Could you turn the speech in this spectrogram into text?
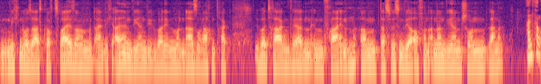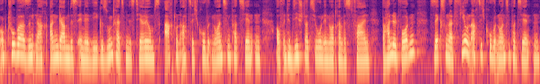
nicht nur SARS-CoV-2, sondern mit eigentlich allen Viren, die über den Mund-Nasen-Rachentrakt übertragen werden im Freien. Ähm, das wissen wir auch von anderen Viren schon lange. Anfang Oktober sind nach Angaben des NRW-Gesundheitsministeriums 88 Covid-19-Patienten auf Intensivstationen in Nordrhein-Westfalen behandelt worden. 684 Covid-19-Patienten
